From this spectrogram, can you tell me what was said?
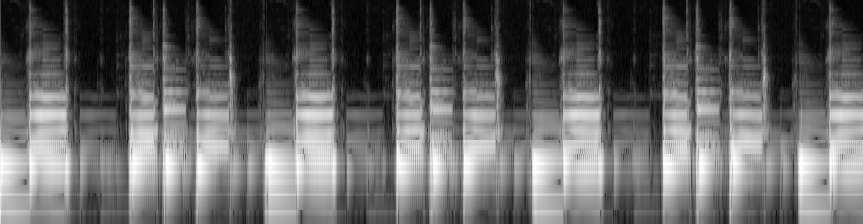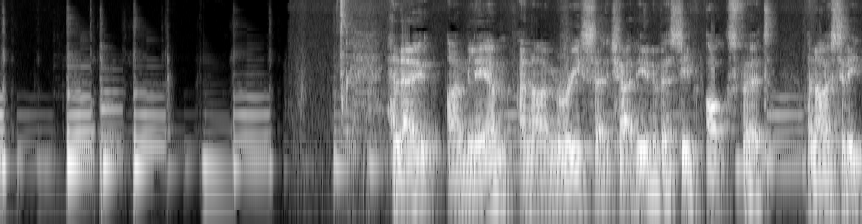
Hello, I'm Liam and I'm a researcher at the University of Oxford and I study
